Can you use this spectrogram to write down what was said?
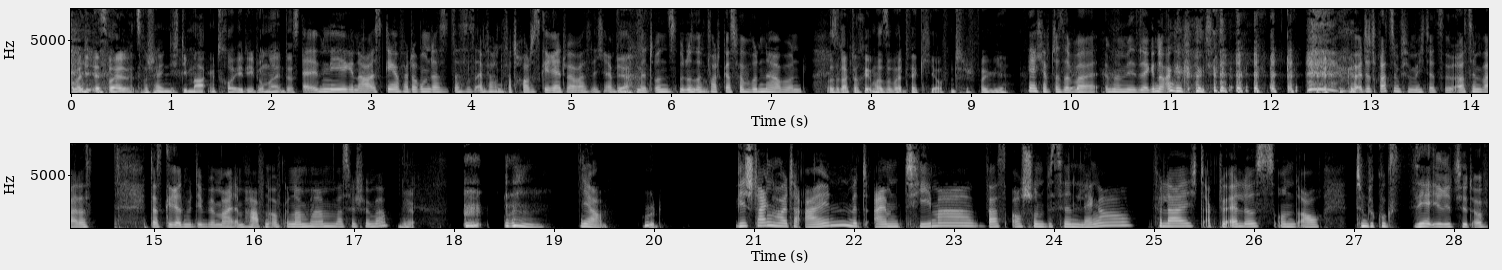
aber die, es war jetzt wahrscheinlich nicht die Markentreue, die du meintest. Äh, nee, genau. Es ging einfach darum, dass, dass es einfach ein vertrautes Gerät war, was ich einfach Ja. mit uns, mit unserem Podcast verbunden habe. Und Also lag doch immer so weit weg hier auf dem Tisch bei mir. ja, ich habe das aber immer mir sehr genau angeguckt. Gehörte trotzdem für mich dazu. Außerdem war das das Gerät, mit dem wir mal im Hafen aufgenommen haben, was ja schön war. Ja. ja. Gut. Wir steigen heute ein mit einem Thema, was auch schon ein bisschen länger vielleicht aktuell ist und auch, Tim, du guckst sehr irritiert auf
